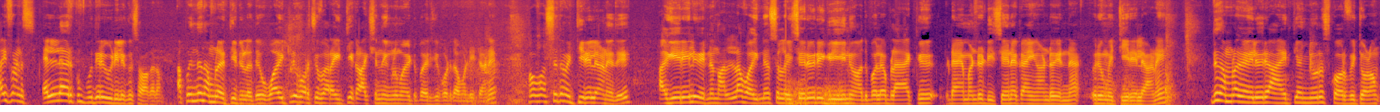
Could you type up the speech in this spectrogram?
ഹായ് ഫ്രണ്ട്സ് എല്ലാവർക്കും പുതിയൊരു വീഡിയോയിലേക്ക് സ്വാഗതം. അപ്പോൾ ഇന്ന് നമ്മൾ എത്തിയിട്ടുള്ളത് വൈറ്റിൽ കുറച്ച് വെറൈറ്റി കളക്ഷൻ നിങ്ങളുമായിട്ട് പരിചയപ്പെടുത്താൻ വേണ്ടിയിട്ടാണ്. ഇപ്പോൾ ഫസ്റ്റത്തെ മെറ്റീരിയലാണ് ഇത് അഗേരിയയിൽ വരുന്ന നല്ല വൈറ്റ്നസ് ഉള്ള ചെറിയൊരു ഗ്രീനും അതുപോലെ ബ്ലാക്ക് ഡയമണ്ട് ഡിസൈനൊക്കെ അയങ്ങാണ്ട് വരുന്ന ഒരു മെറ്റീരിയലാണ് ഇത് നമ്മുടെ കയ്യിൽ ഒരു ആയിരത്തി അഞ്ഞൂറ് സ്ക്വയർ ഫീറ്റോളം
